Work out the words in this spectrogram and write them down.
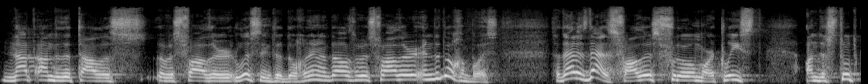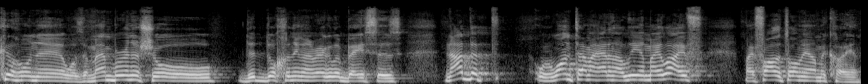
Not under the talus of his father listening to duchening, the talus of his father in the duchen place. So that is that. His father is frum, or at least understood kahuna, was a member in a shul, did duchening on a regular basis. Not that one time I had an aliyah in my life, my father told me I'm a kohen.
